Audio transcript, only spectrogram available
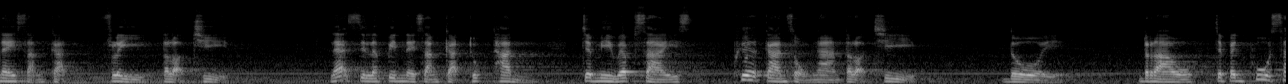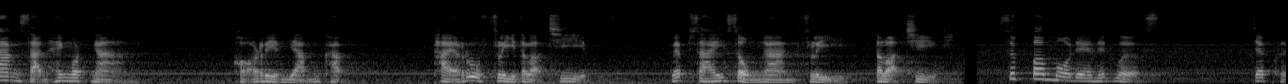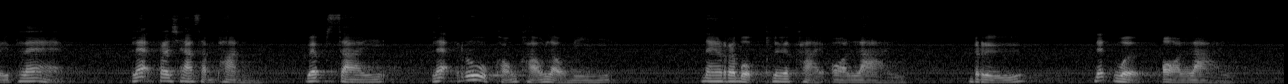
ในสังกัดฟรีตลอดชีพ และศิลปินในสังกัดทุกท่าน จะมีเว็บไซต์เพื่อการส่งงานตลอดชีพ โดย เราจะเป็นผู้สร้างสรรค์ให้งดงาม ขอเรียนย้ำครับ ถ่ายรูปฟรีตลอดชีพ เว็บไซต์ส่งงานฟรีตลอดชีพ Super Model Networks จะเผยแพร่ และประชาสัมพันธ์ เว็บไซต์ และรูปของเขาเหล่านี้ ในระบบเครือข่ายออนไลน์ หรือ Network ออนไลน์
